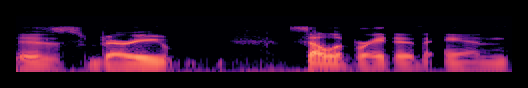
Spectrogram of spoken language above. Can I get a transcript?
is very celebrated and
